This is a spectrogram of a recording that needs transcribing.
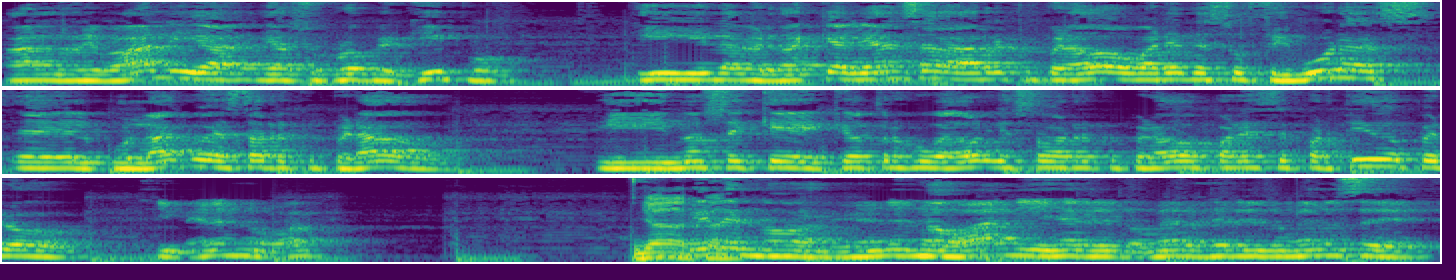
al rival y a, y a su propio equipo. Y la verdad que Alianza ha recuperado varias de sus figuras, el polaco ya está recuperado. Y no sé qué, qué otro jugador ya estaba recuperado para este partido, pero Jiménez no va. Jiménez no va. Jiménez no va, ni Henry Romero. Henry Romero se,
